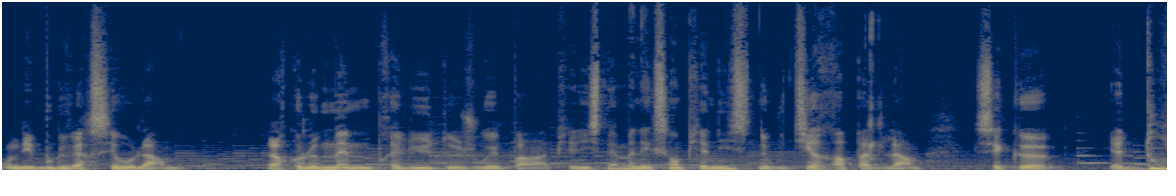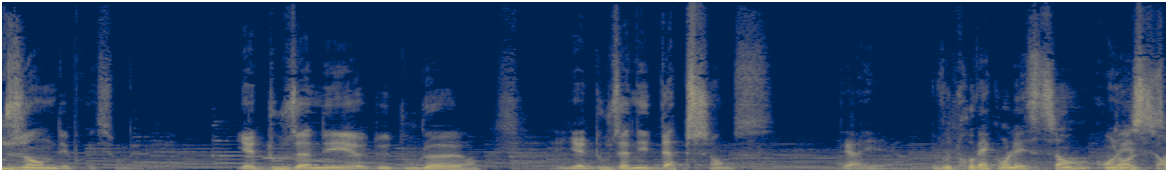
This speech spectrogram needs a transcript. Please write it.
on est bouleversé aux larmes? Alors que le même prélude joué par un pianiste, même un excellent pianiste, ne vous tirera pas de larmes. C'est que il y a 12 ans de dépression derrière. Il y a 12 années de douleur, il y a 12 années d'absence derrière. Et vous trouvez qu'on les sent On les le sent.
